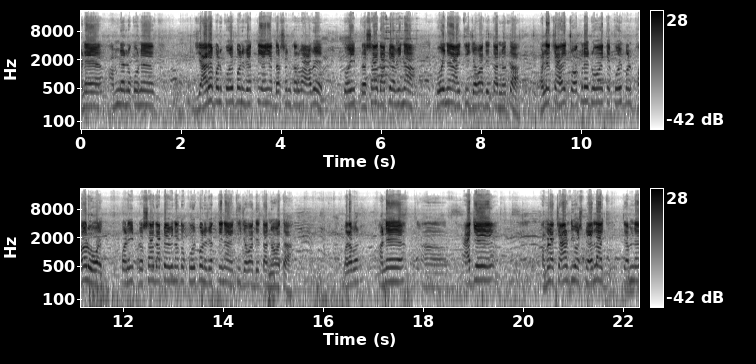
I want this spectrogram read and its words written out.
અને અમને લોકોને જ્યારે પણ કોઈ પણ વ્યક્તિ અહીંયા દર્શન કરવા આવે તો એ પ્રસાદ આપ્યા વિના કોઈને અહીંથી જવા દેતા નહોતા. ભલે ચાહે ચોકલેટ હોય કે કોઈ પણ ફળ હોય, પણ એ પ્રસાદ આપ્યા વિના તો કોઈ પણ વ્યક્તિને અહીંથી જવા દેતા ન હતા. બરાબર? અને આજે હમણાં ચાર દિવસ પહેલાં જ તેમને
